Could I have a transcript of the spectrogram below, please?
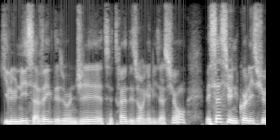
qui l'unissent avec des ONG, etc., des organisations. Mais ça, c'est une coalition,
